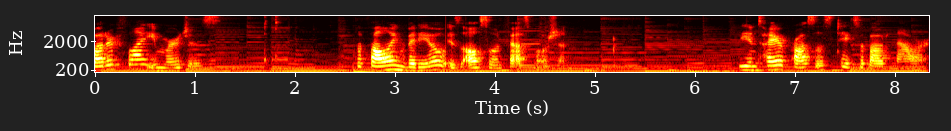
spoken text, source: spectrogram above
butterfly emerges. The following video is also in fast motion. The entire process takes about an hour.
